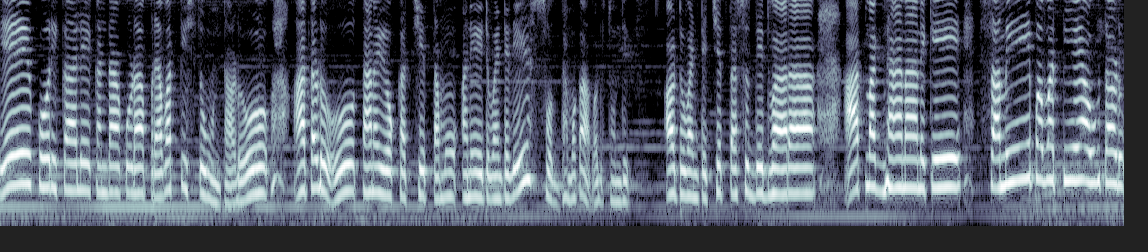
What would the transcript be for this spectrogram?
ఏ కోరిక లేకుండా కూడా ప్రవర్తిస్తూ ఉంటాడో అతడు తన యొక్క చిత్తము అనేటువంటిది శుద్ధము కాబడుతుంది. అటువంటి చిత్తశుద్ధి ద్వారా ఆత్మజ్ఞానానికి సమీపవర్తియే అవుతాడు.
